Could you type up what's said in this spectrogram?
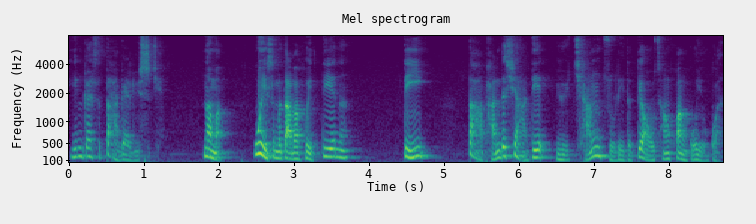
应该是大概率事件。那么为什么大盘会跌呢？第一，大盘的下跌与强主力的调仓换股有关。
